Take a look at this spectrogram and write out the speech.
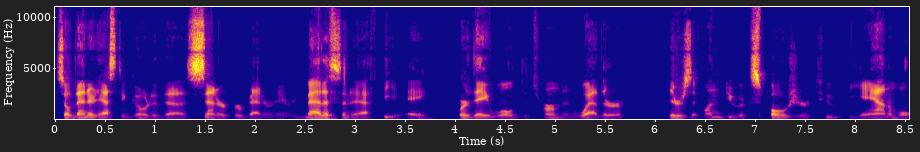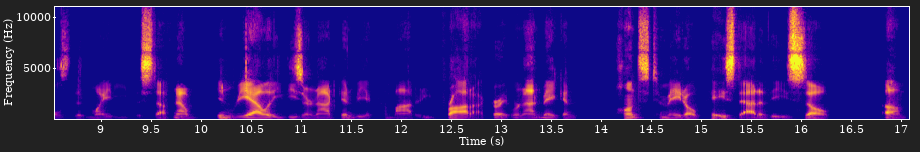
So then it has to go to the Center for Veterinary Medicine at FDA, where they will determine whether there's undue exposure to the animals that might eat the stuff. Now, in reality, these are not going to be a commodity product, right? We're not making Hunt's tomato paste out of these, so um,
